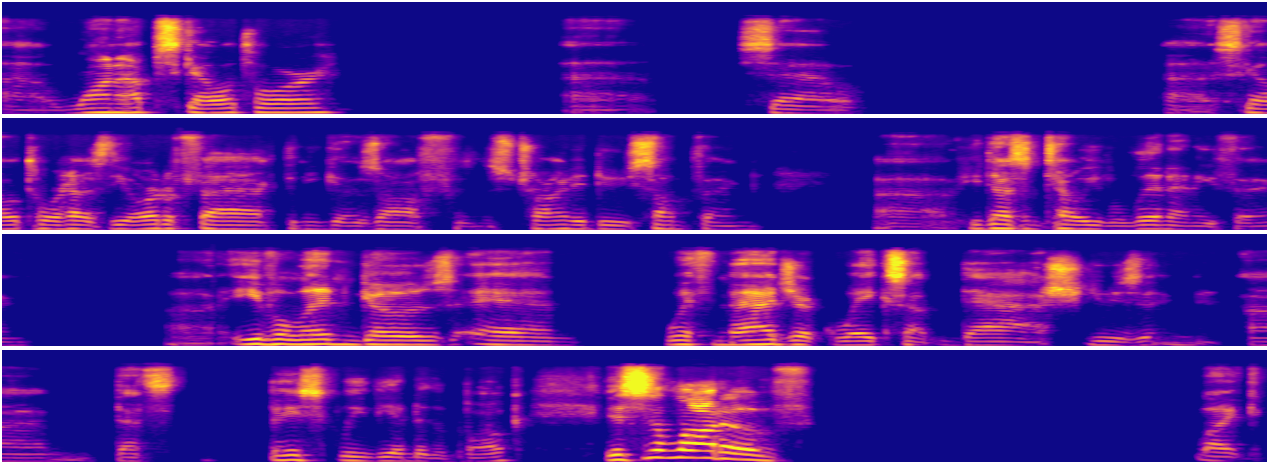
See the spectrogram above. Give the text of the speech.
uh, one up Skeletor. Uh, so uh, Skeletor has the artifact and he goes off and is trying to do something. Uh, he doesn't tell Evil-Lyn anything. Uh, Evil-Lyn goes and with magic wakes up Dash using um, that's basically the end of the book. This is a lot of like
